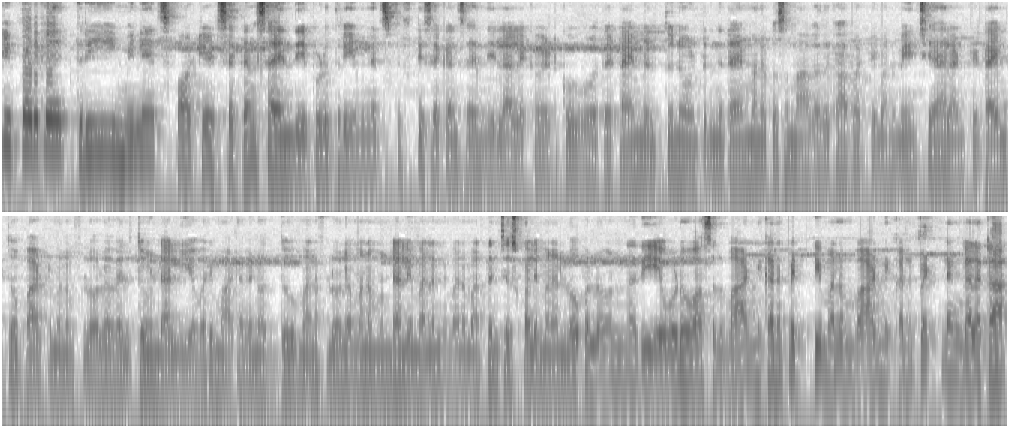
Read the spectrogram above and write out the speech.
ఇప్పటికే three minutes forty eight seconds అయింది. ఇప్పుడు త్రీ మినిట్స్ ఫిఫ్టీ సెకండ్స్ అయింది. ఇలా లెక్క పెట్టుకోకపోతే టైం వెళ్తూనే ఉంటుంది. టైం మన కోసం ఆగదు కాబట్టి మనం ఏం చేయాలంటే టైంతో పాటు మనం ఫ్లోలో వెళ్తూ ఉండాలి. ఎవరి మాట వినొద్దు. మన ఫ్లోలో మనం ఉండాలి. మనల్ని మనం అర్థం చేసుకోవాలి. మన లోపల ఉన్నది ఎవడో అసలు వాడిని కనిపెట్టి మనం వాడిని కనిపెట్టడం గలక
